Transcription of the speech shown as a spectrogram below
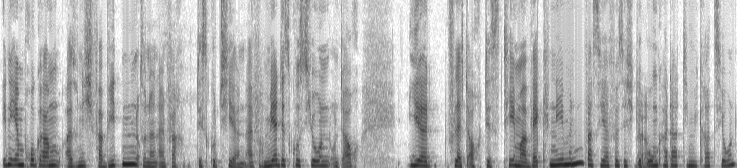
in ihrem Programm, also nicht verbieten, sondern einfach diskutieren. Einfach mehr Diskussionen und auch ihr vielleicht auch das Thema wegnehmen, was sie ja für sich gebunkert ja. hat, die Migration?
